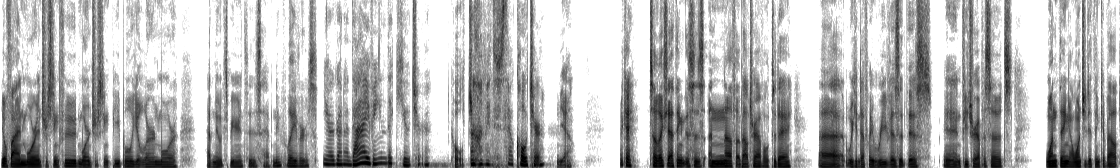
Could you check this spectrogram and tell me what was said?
You'll find more interesting food, more interesting people, you'll learn more, have new experiences, have new flavors, You're gonna dive in the culture. culture. I mean, just our culture. Yeah. Okay. So, Lexi, I think this is enough about travel today. Uh, we can definitely revisit this in future episodes. One thing I want you to think about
